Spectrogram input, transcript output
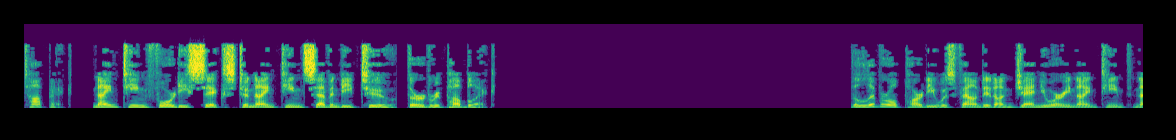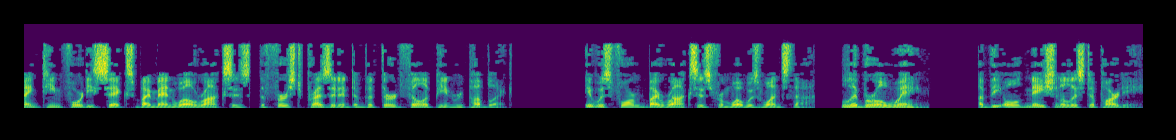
Topic 1946 to 1972 Third Republic The Liberal Party was founded on January 19, 1946 by Manuel Roxas, the first president of the Third Philippine Republic. It was formed by Roxas from what was once the «liberal wing» of the old Nacionalista Party.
